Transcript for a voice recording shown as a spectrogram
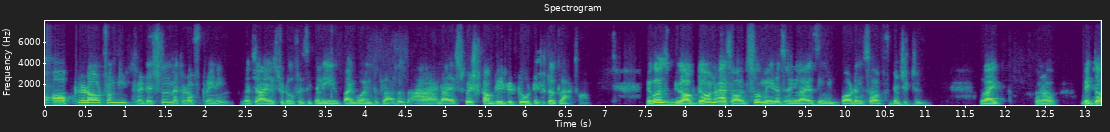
opted out from the traditional method of training, which I used to do physically by going to classes, and I switched completely to digital platform because lockdown has also made us realize the importance of digital. Like you know, with the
